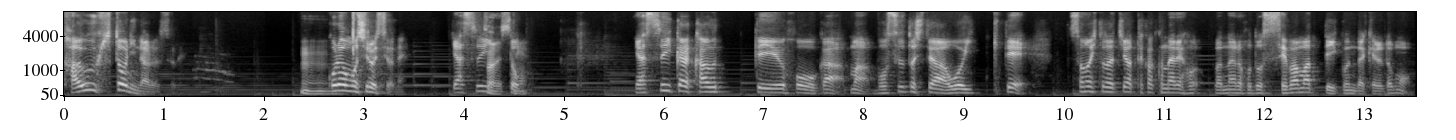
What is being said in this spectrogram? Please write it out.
買う人になるんですよねうん、これ面白いですよね。安いと、ね安いから買うっていう方が、まあ、母数としては多いくて、その人たちは高くなればなるほど狭まっていくんだけれども、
